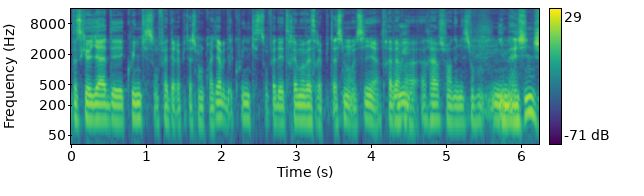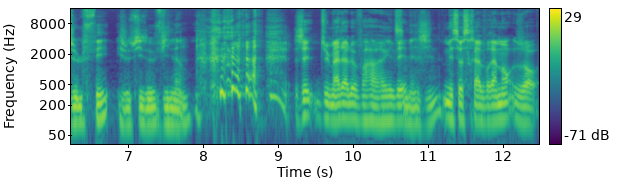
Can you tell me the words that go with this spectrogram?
Parce qu'il y a des queens qui se sont fait des réputations incroyables, des queens qui se sont fait des très mauvaises réputations aussi à travers, Oui. euh, à travers ce genre d'émission. Imagine, je le fais et je suis le vilain. J'ai du mal à le voir arriver. T'imagines? Mais ce serait vraiment genre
